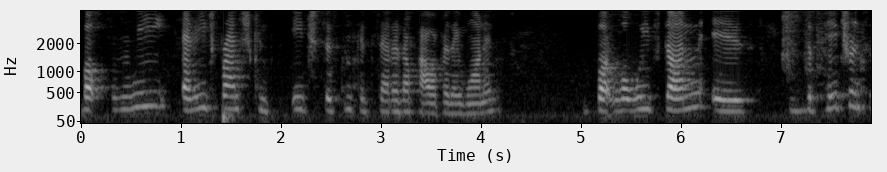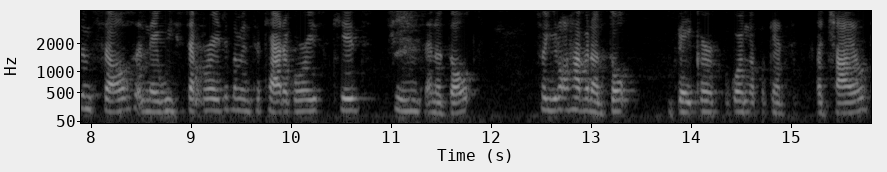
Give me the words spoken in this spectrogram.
But we, and each branch can, each system could set it up however they wanted. But what we've done is the patrons themselves, and they, we separated them into categories, kids, teens, and adults. So you don't have an adult baker going up against a child.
